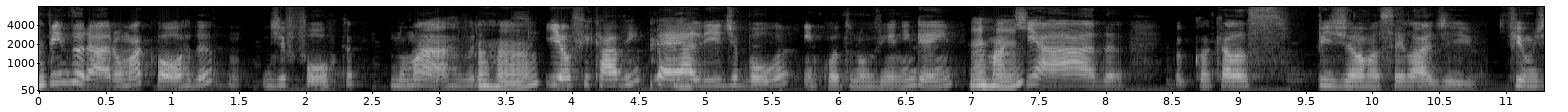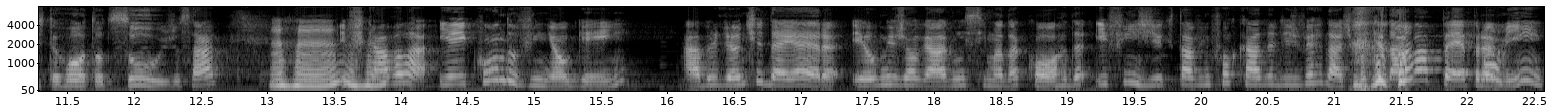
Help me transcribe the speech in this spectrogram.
penduraram uma corda de forca numa árvore. Aham. E eu ficava em pé ali de boa, enquanto não vinha ninguém, Uhum. maquiada, com aquelas pijamas, sei lá, de filme de terror, todo sujo, sabe? Uhum, E uhum. ficava lá. E aí, quando vinha alguém, a brilhante ideia era eu me jogava em cima da corda e fingia que estava enforcada de verdade. Porque dava pé pra mim,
